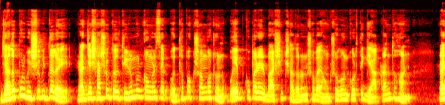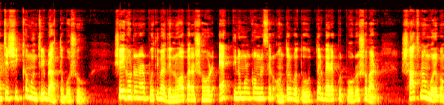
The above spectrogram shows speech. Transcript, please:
Jadavpur বিশ্ববিদ্যালয়ে রাজ্যের শাসক দল তৃণমূল কংগ্রেসের অধ্যাপক সংগঠন ওয়েব কুপারের বার্ষিক সাধারণ সভায় অংশগ্রহণ করতে গিয়ে আক্রান্ত হন রাজ্যের শিক্ষামন্ত্রী ব্রাত্য বসু। সেই ঘটনার প্রতিবাদে নোয়াপাড়া শহর এক তৃণমূল কংগ্রেসের অন্তর্গত উত্তর ব্যারাকপুর পৌরসভার সাত নম্বর এবং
